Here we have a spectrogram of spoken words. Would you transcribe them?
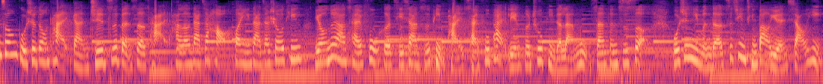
跟踪股市动态，感知资本色彩。Hello，大家好，欢迎大家收听由诺亚财富和旗下子品牌财富派联合出品的栏目《三分姿色》，我是你们的资讯情报员小颖。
